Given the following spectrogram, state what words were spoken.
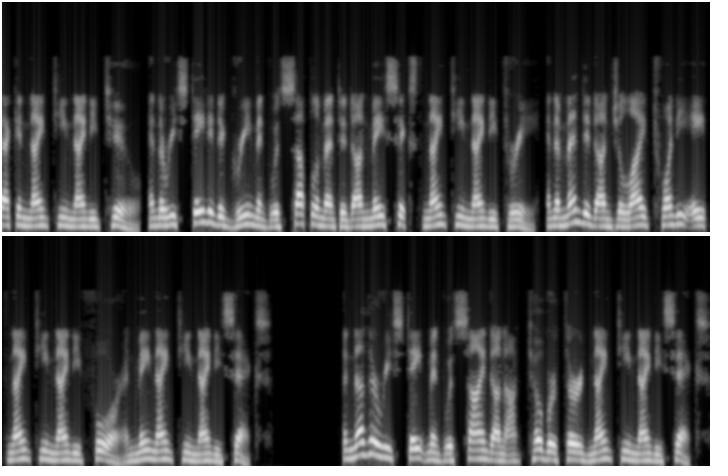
1992, and the restated agreement was supplemented on May 6, 1993, and amended on July 28, 1994 and May 1996. Another restatement was signed on October 3, 1996.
